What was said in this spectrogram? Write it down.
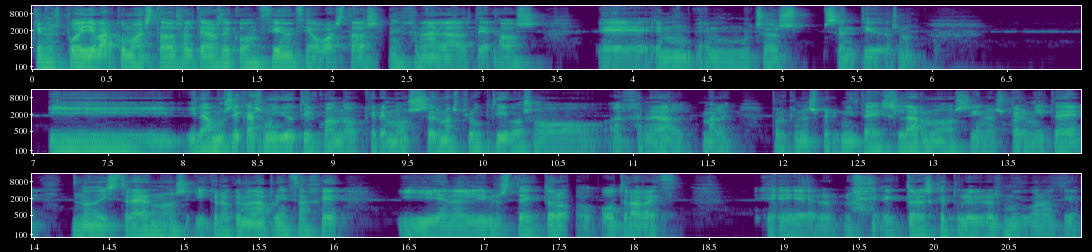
que nos puede llevar como a estados alterados de conciencia o a estados en general alterados eh, en, en muchos sentidos, ¿no? Y, la música es muy útil cuando queremos ser más productivos o en general, ¿vale? Porque nos permite aislarnos y nos permite no distraernos. Y creo que en el aprendizaje y en el libro este de Héctor, otra vez, eh, Héctor, es que tu libro es muy bueno, tío.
